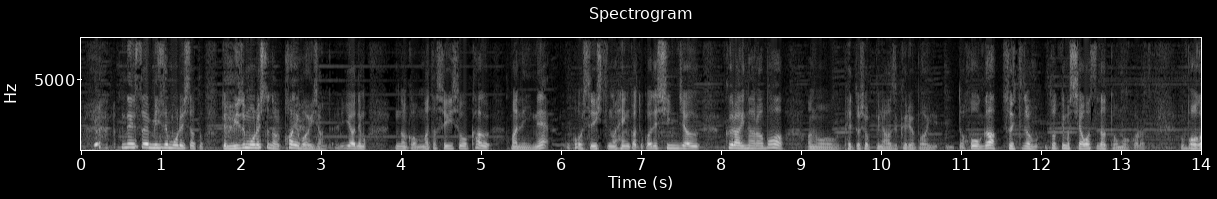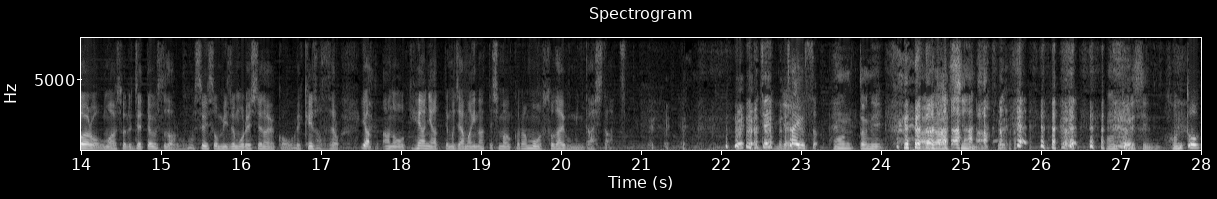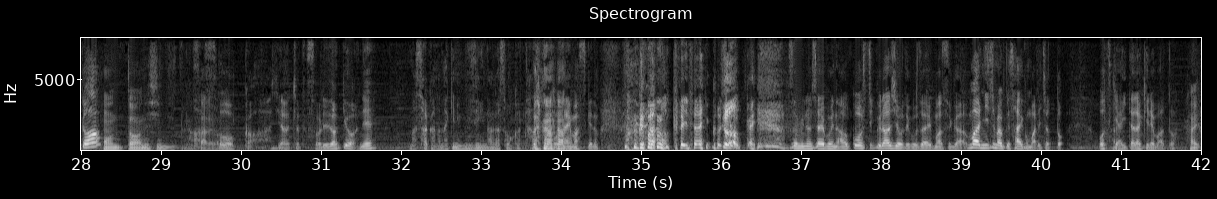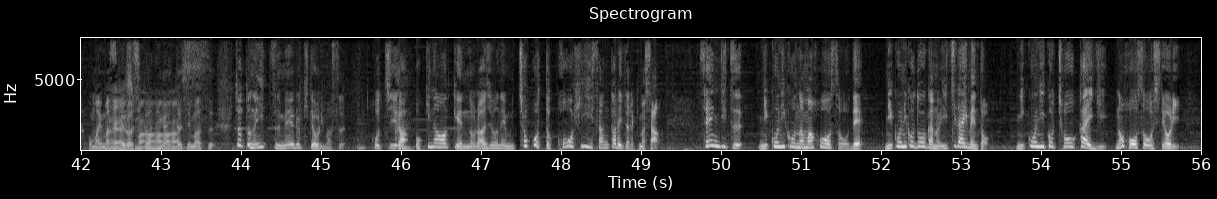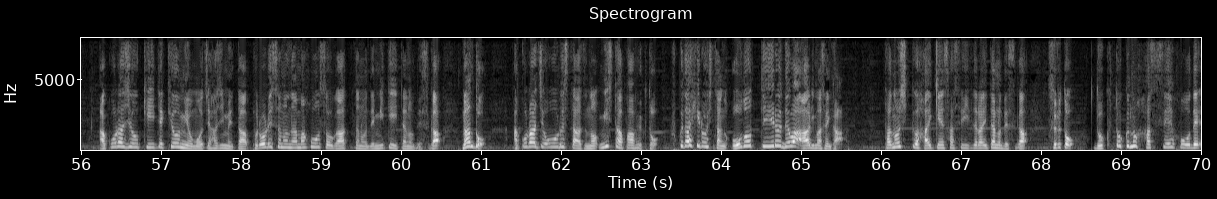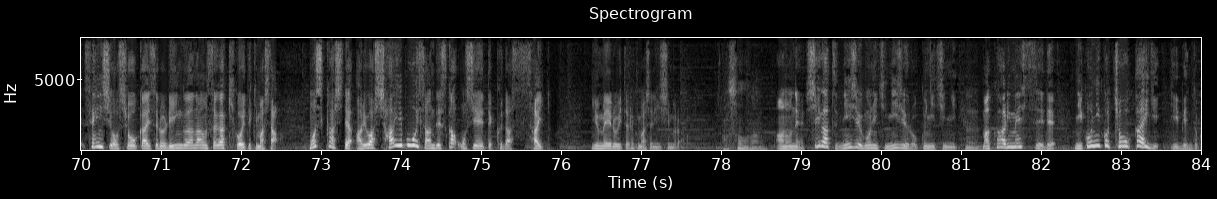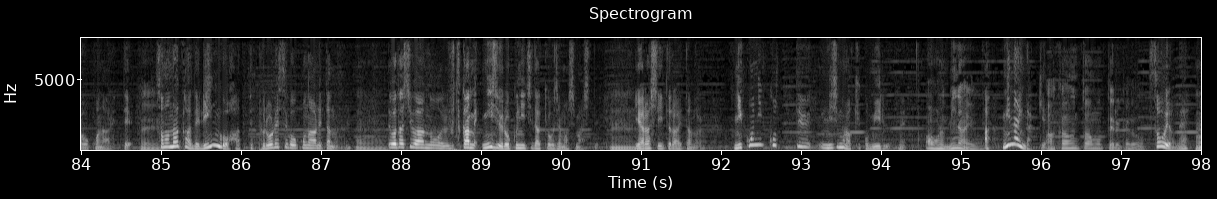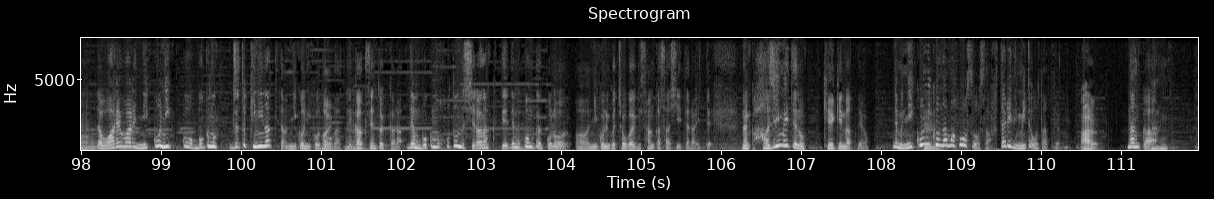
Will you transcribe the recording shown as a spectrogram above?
で、それ水漏れしたと。で、水漏れしたなら買えばいいじゃんって。いや、でも、なんかまた水槽を買うまでにね、こう水質の変化とかで死んじゃうくらいならば、あの、ペットショップに預ければいい方が、そいつらもとっても幸せだと思うから。バカ野郎、お前それ絶対嘘だろ。水槽水漏れしてないから俺検査させろ。いや、あの、部屋にあっても邪魔になってしまうから、もう粗大ゴミに出した。つって。絶対嘘。本当にあれは真実本当に真実本当か？本当に真実ですああれはそうか。じゃあちょっとそれだけはね、まあ、魚だけに水に流そうかって話でございますけど、今回第56回、細身のシャイボーイのアコースティックラジオでございますが、まあ、西村君最後までちょっとお付き合いいただければとはい思います。お願いよろしくお願いいたしします。ちょっとね、いつメール来ております。こちら、沖縄県のラジオネーム、チョコとコーヒーさんからいただきました。先日、ニコニコ生放送で、ニコニコ動画の一大イベント、ニコニコ超会議の放送をしており、アコラジを聞いて興味を持ち始めたプロレスの生放送があったので見ていたのですが、なんと、アコラジオールスターズのミスターパーフェクト、福田博さんが踊っているではありませんか。楽しく拝見させていただいたのですが、すると、独特の発声法で選手を紹介するリングアナウンサーが聞こえてきました。もしかしてあれはシャイボーイさんですか？教えてください。というメールをいただきました、西村。あそうなの？あのね、4月25日、26日にうん、幕張メッセで、ニコニコ超会議っていうイベントが行われて、その中でリングを張ってプロレスが行われたのね。うん。で、私はあの、2日目、26日だけお邪魔しまして、うん。やらせていただいたのよ。ニコニコって西村結構見るよね。あ俺見ないよあ、見ないんだっけ？アカウントは持ってるけど、そうよね。うんだ我々ニコニコ、僕もずっと気になってたの、ニコニコ動画って、はい学生の時から。でも僕もほとんど知らなくて、でも今回この、あニコニコ超会議参加させていただいて、なんか初めての経験だったよ。でもニコニコ生放送さ、二、人で見たことあったよ。あるなんか、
